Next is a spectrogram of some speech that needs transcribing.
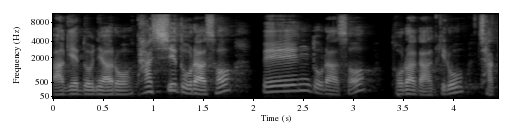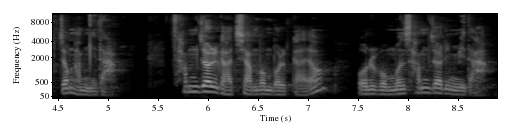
마게도냐로 다시 돌아서 뺑 돌아서 돌아가기로 작정합니다. 3절 같이 한번 볼까요? 오늘 본문 3절입니다.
